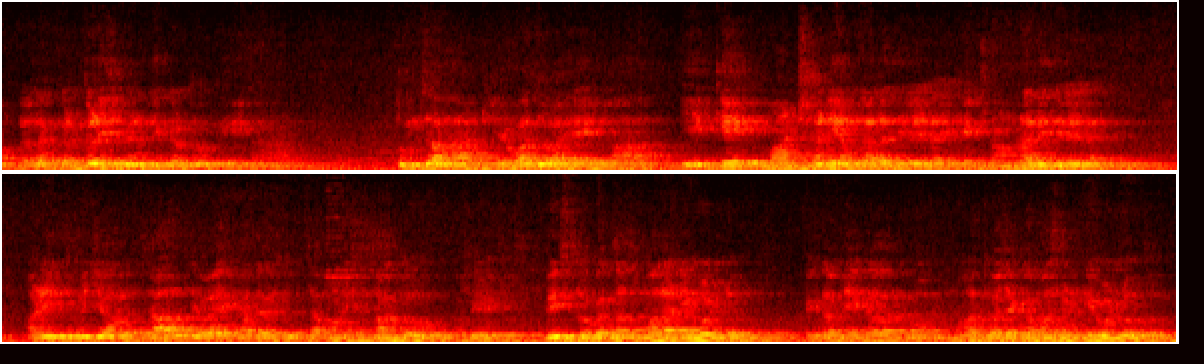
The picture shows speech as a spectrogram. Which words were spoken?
आपल्याला कळकळीची विनंती करतो की तुमचा हा ठेवा जो आहे हा एक एक माणसाने आपल्याला दिलेला आहे एक एक ब्राह्मणाने दिलेला आहे. आणि तुम्ही जेव्हा जाल तेव्हा एखाद्या वेळेस तुमचा मनुष्य सांगतो म्हणजे वीस लोकांना तुम्हाला निवडलं. एकदा मी एका खूप महत्त्वाच्या कामासाठी निवडलं होतं.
